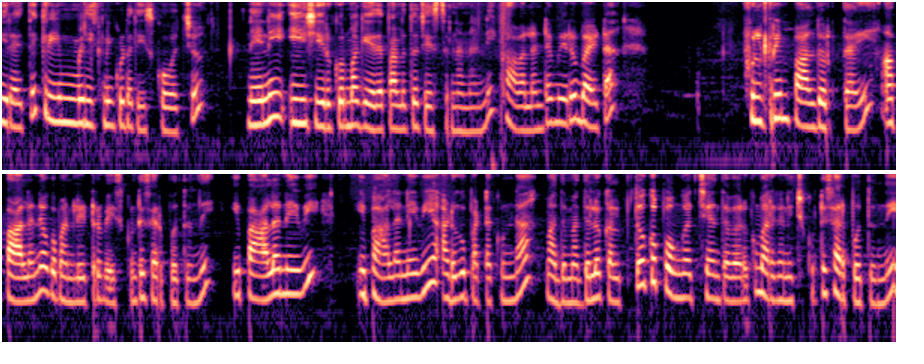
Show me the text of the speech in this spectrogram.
మీరైతే క్రీమ్ మిల్క్ని కూడా తీసుకోవచ్చు. నేను ఈ షీరుకుర్మ గేదె పాలతో చేస్తున్నానండి. కావాలంటే మీరు బయట ఫుల్ క్రీమ్ పాలు దొరుకుతాయి. ఆ పాలని ఒక వన్ లీటర్ వేసుకుంటే సరిపోతుంది. ఈ పాలు అనేవి ఈ పాలనేవి అడుగు పట్టకుండా మధ్య మధ్యలో కలుపుతూ ఒక పొంగు వచ్చేంత వరకు మరగనిచ్చుకుంటే సరిపోతుంది.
